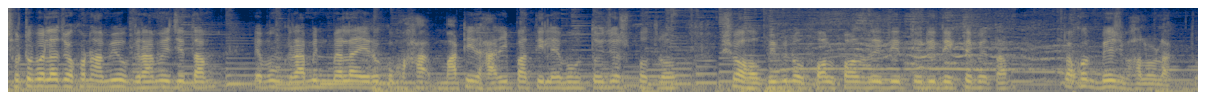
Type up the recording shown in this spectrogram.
ছোটবেলা যখন আমিও গ্রামে যেতাম এবং গ্রামীণ মেলায় এরকম মাটির হাড়ি পাতিল এবং তৈজসপত্র সহ বিভিন্ন ফল ফল তৈরি দেখতে পেতাম, তখন বেশ ভালো লাগতো।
